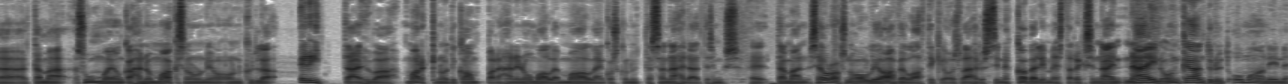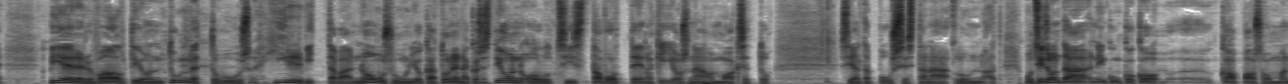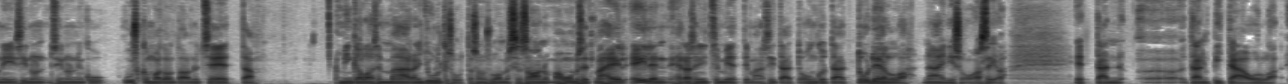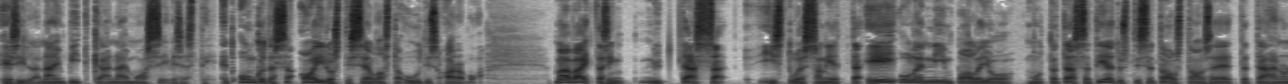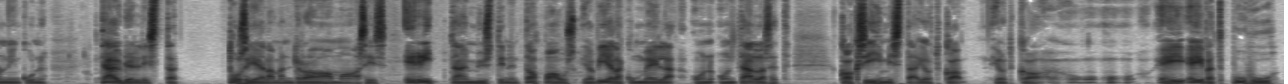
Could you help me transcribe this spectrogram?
ää, tämä summa, jonka hän on maksanut, niin on, on kyllä erittäin hyvä markkinointikampanja hänen omalle maalleen, koska nyt tässä nähdään, että esimerkiksi eh, tämän seurauksena Olli Ahvelahtikin olisi lähdössä sinne kabelimestariksi. Näin, näin on kääntynyt Omanin pienen valtion tunnettavuus hirvittävään nousuun, joka todennäköisesti on ollut siis tavoitteenakin, jos nämä on maksettu sieltä pussista nämä lunnaat. Mutta siis on tämä niin koko kaappaushomma, niin siinä on, siinä on niin uskomatonta on nyt se, että minkälaisen määrän julkisuutta se on Suomessa saanut. Mä huomasin, että mä eilen heräsin itse miettimään sitä, että onko tämä todella näin iso asia, että tämän, tämän pitää olla esillä näin pitkään, näin massiivisesti. Että onko tässä aidosti sellaista uutisarvoa. Mä väittäisin nyt tässä istuessani, että ei ole niin paljon, mutta tässä tietysti se tausta on se, että tämähän on niin kuin täydellistä tosielämän draamaa, siis erittäin mystinen tapaus. Ja vielä kun meillä on, on tällaiset kaksi ihmistä, jotka, jotka ei, eivät puhu,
